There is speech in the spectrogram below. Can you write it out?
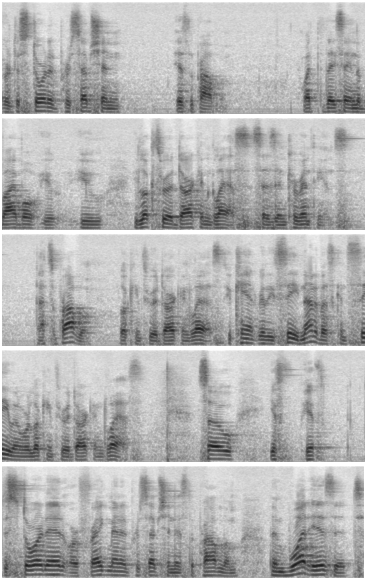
or distorted perception is the problem. What did they say in the Bible? You, you, you look through a darkened glass, it says in Corinthians. That's a problem, looking through a darkened glass. You can't really see, none of us can see when we're looking through a darkened glass. So if, if distorted or fragmented perception is the problem, then what is it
